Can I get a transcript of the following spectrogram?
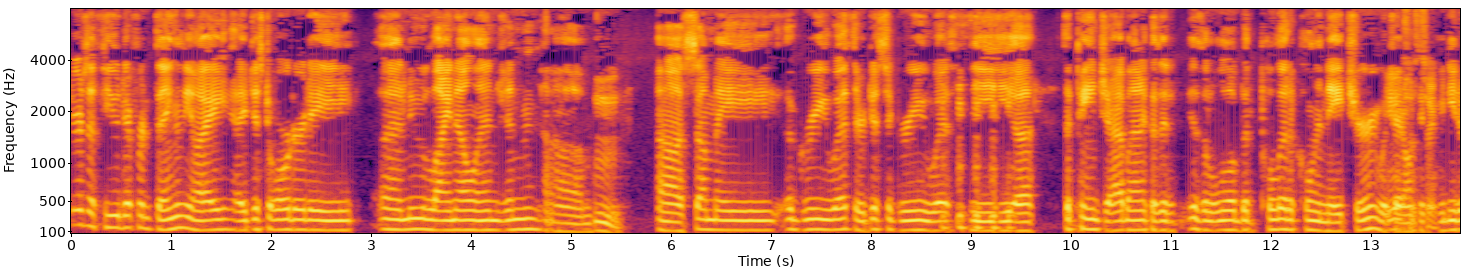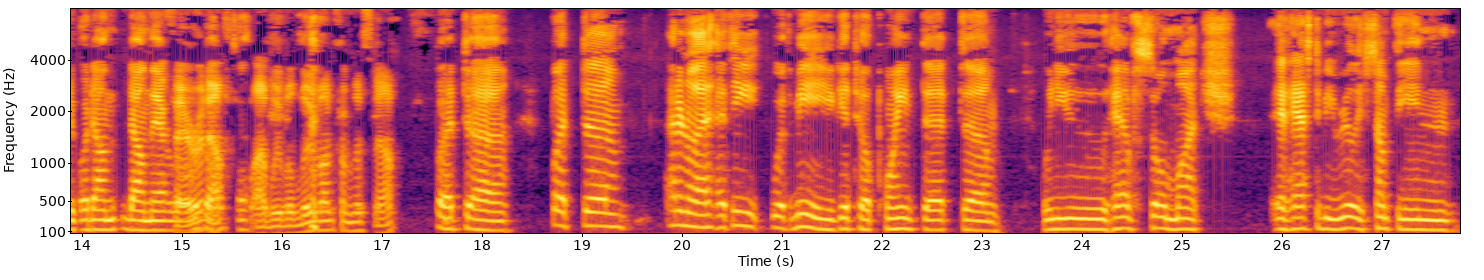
there's a few different things. You know, I, I just ordered a, a new Lionel engine. Um, mm. Uh, some may agree with or disagree with the uh, the paint job on it because it is a little bit political in nature, which I don't think we need to go down down that Fair road. Fair enough. But, uh, well, we will move on from this now. But uh, but uh, I don't know. I, I, think with me, you get to a point that um, when you have so much, it has to be really something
